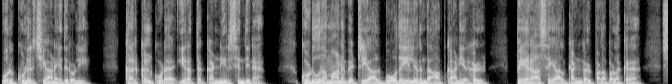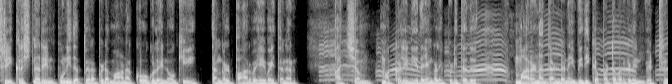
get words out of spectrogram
ஒரு குளிர்ச்சியான எதிரொலி. கற்கள் கூட இரத்த கண்ணீர் சிந்தின. கொடூரமான வெற்றியால் போதையில் இருந்த ஆப்கானியர்கள் பேராசையால் கண்கள் பளபளக்க ஸ்ரீ கிருஷ்ணரின் புனித பிறப்பிடமான கோகுலை நோக்கி தங்கள் பார்வையை வைத்தனர். அச்சம் மக்களின் இதயங்களை பிடித்தது. மரண தண்டனை விதிக்கப்பட்டவர்களின் வெற்று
